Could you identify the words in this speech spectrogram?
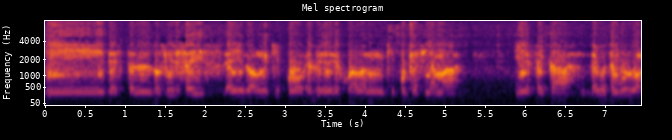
Y desde el 2006 he ido a un equipo, he, he jugado en un equipo que se llama IFK de Gotemburgo.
